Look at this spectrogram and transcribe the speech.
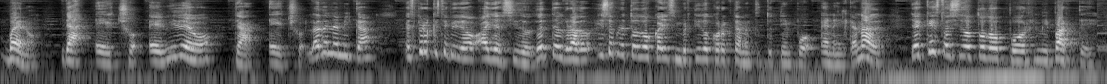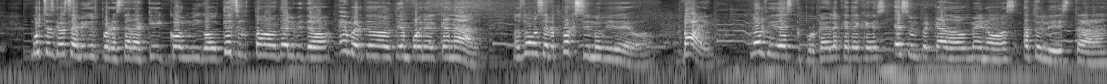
Bueno, ya he hecho el video, ya he hecho la dinámica. Espero que este video haya sido de tu grado y sobre todo que hayas invertido correctamente tu tiempo en el canal, ya que esto ha sido todo por mi parte. Muchas gracias amigos por estar aquí conmigo disfrutando del video, invirtiendo tiempo en el canal. Nos vemos en el próximo video. Bye. No olvides que por cada like que dejes es un pecado menos a tu lista.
